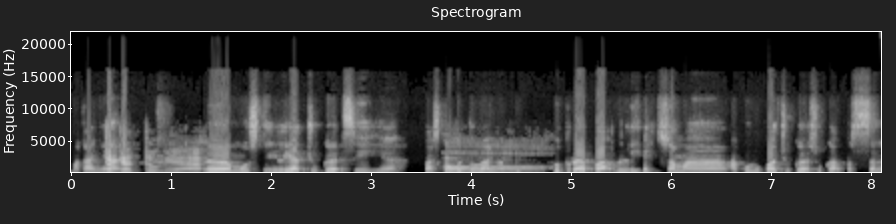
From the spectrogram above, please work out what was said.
Makanya Tergantung ya. eh, mesti lihat juga sih ya. Pas kebetulan aku Oh, beberapa beli eh sama aku lupa juga suka pesen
